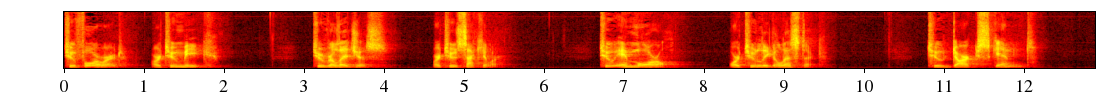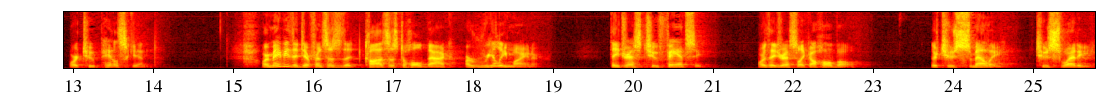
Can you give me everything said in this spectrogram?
too forward or too meek, too religious or too secular, too immoral or too legalistic, too dark skinned or too pale skinned. Or maybe the differences that cause us to hold back are really minor. They dress too fancy, or they dress like a hobo. They're too smelly, too sweaty,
